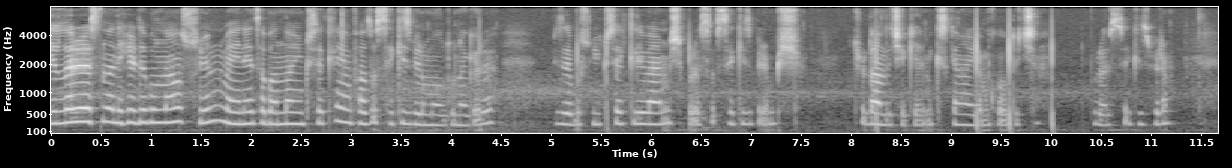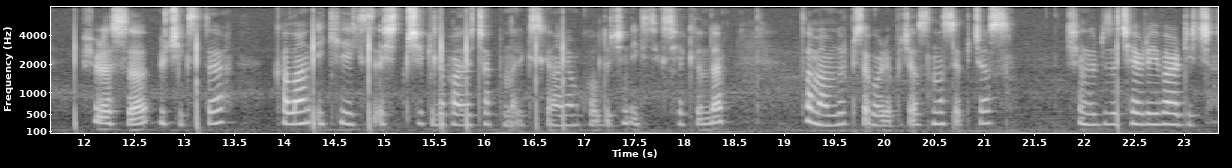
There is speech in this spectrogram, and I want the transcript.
Yıllar arasında nehirde bulunan suyun MN tabanından yüksekliği en fazla 8 birim olduğuna göre bize bu yüksekliği vermiş. Burası 8 birimmiş. Şuradan da çekelim ikizkenar yamuk olduğu için. Burası 8 birim. Şurası 3x'ti. Kalan 2x'i eşit bir şekilde paylaşacak bunlar ikizkenar yamuk olduğu için x x şeklinde. Tamamdır. Pisagor yapacağız. Nasıl yapacağız? Şimdi bize çevreyi verdiği için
